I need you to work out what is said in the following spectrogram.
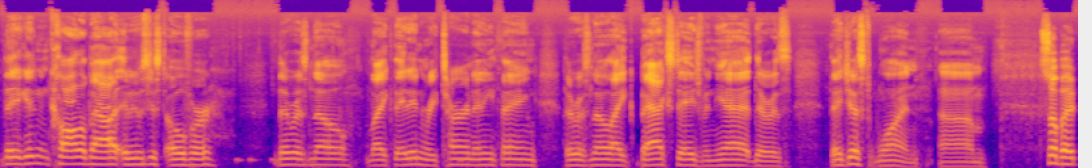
They didn't call about it. It was just over. There was no like they didn't return anything. There was no like backstage vignette. There was they just won. Um, so but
